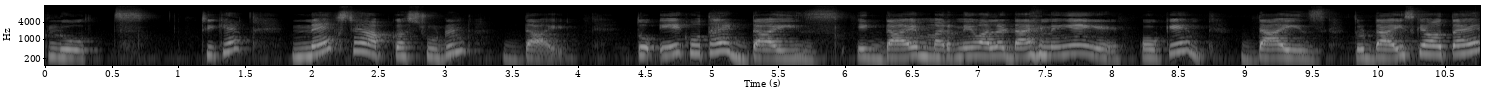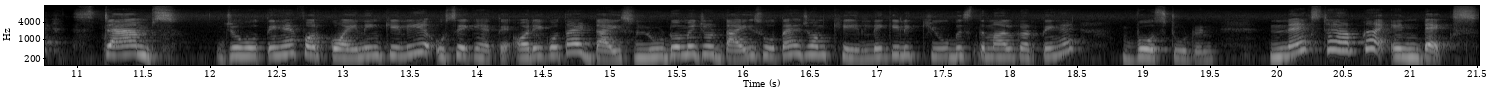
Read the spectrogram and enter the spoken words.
क्लोथ्स ठीक है? नेक्स्ट है आपका स्टूडेंट डाई तो एक होता है डाइज एक डाई मरने वाला डाई नहीं है ये ओके डाइज तो डाइज क्या होता है? स्टैम्प्स जो होते हैं फॉर कॉइनिंग के लिए उसे कहते हैं। और एक होता है डाइस लूडो में जो डाइस होता है जो हम खेलने के लिए क्यूब इस्तेमाल करते हैं वो स्टूडेंट नेक्स्ट है आपका इंडेक्स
